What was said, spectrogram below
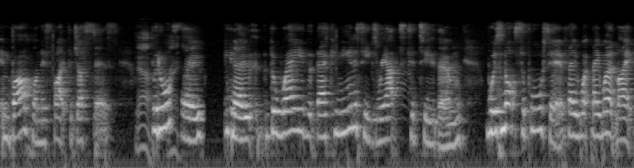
embark on this fight for justice. Yeah, but also, right. you know, the way that their communities reacted to them was not supportive. They were they weren't like,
